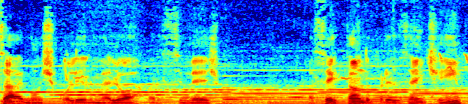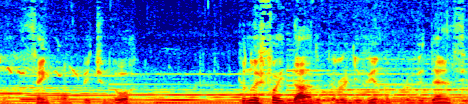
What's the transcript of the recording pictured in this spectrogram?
saibam escolher o melhor para si mesmo, aceitando o presente ímpar, sem competidor, que nos foi dado pela divina providência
